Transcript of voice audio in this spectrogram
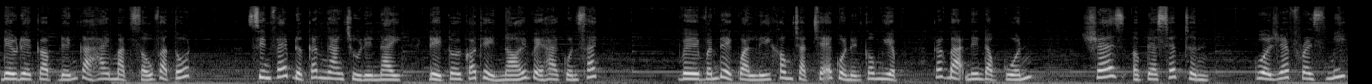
đều đề cập đến cả hai mặt xấu và tốt. Xin phép được cắt ngang chủ đề này để tôi có thể nói về hai cuốn sách. Về vấn đề quản lý không chặt chẽ của nền công nghiệp, các bạn nên đọc cuốn Stress of Deception của Jeffrey Smith.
